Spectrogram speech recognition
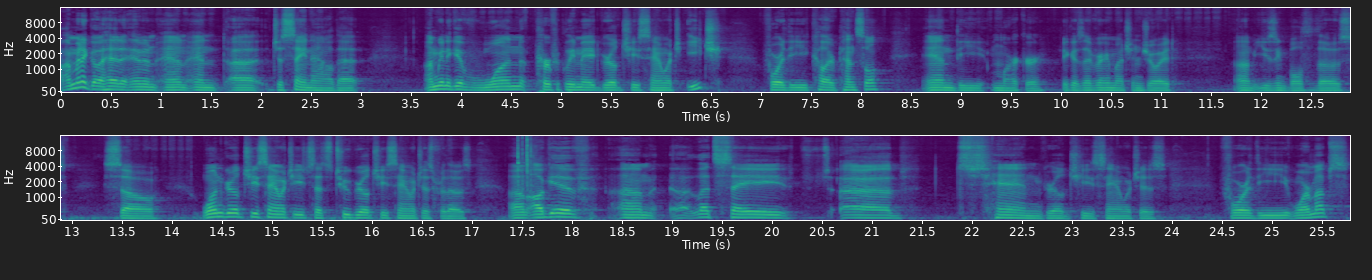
I'm gonna go ahead and and and uh, just say now that I'm gonna give one perfectly made grilled cheese sandwich each for the colored pencil and the marker because I very much enjoyed um, using both of those. So one grilled cheese sandwich each. That's two grilled cheese sandwiches for those. Um, I'll give, um, uh, let's say, uh, 10 grilled cheese sandwiches for the warm-ups.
